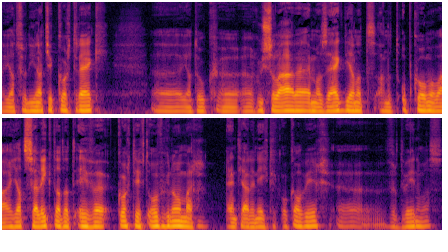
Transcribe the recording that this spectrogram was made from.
Je had Verdinatje Kortrijk, uh, je had ook uh, Roeselare en Mazeik die aan het, aan het opkomen waren. Je had Selik dat het even kort heeft overgenomen, maar eind jaren 90 ook alweer verdwenen was.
